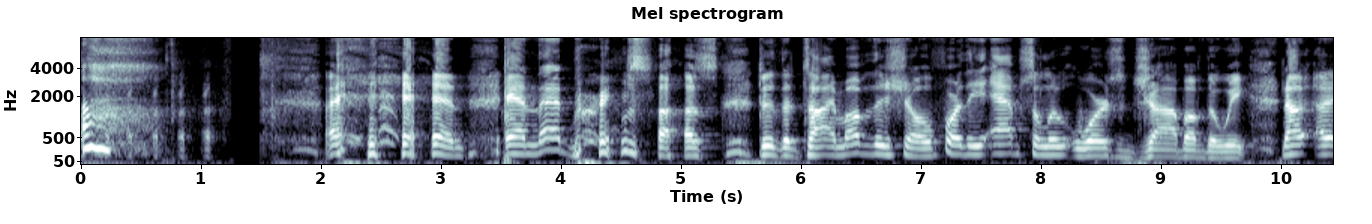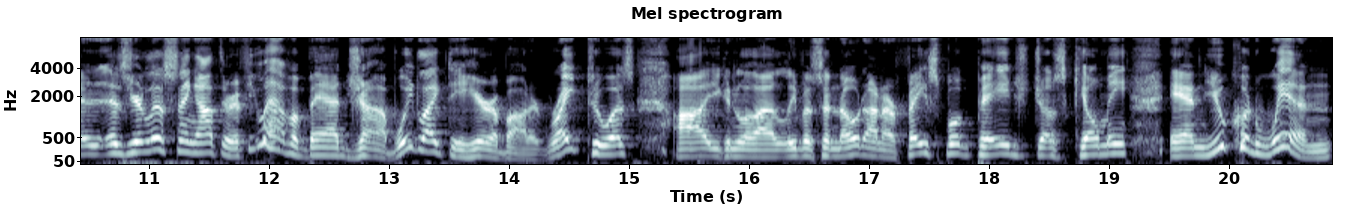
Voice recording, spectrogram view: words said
oh. and and that brings us to the time of the show for the absolute worst job of the week. Now, uh, as you're listening out there, if you have a bad job, we'd like to hear about it. Write to us. Uh, you can uh, leave us a note on our Facebook page, Just Kill Me, and you could win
